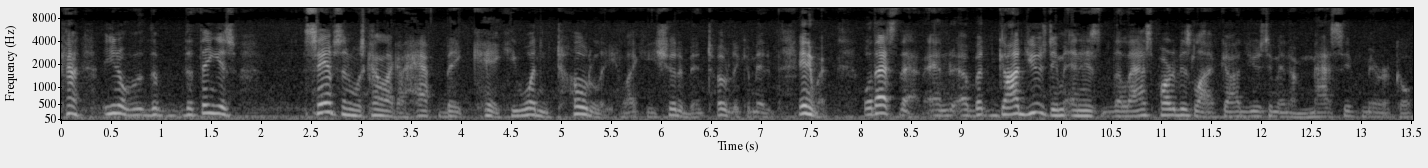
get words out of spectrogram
Kind of, you know, the the thing is, Samson was kind of like a half-baked cake. He wasn't totally like he should have been, totally committed. Anyway, well that's that. And uh, but God used him, and his the last part of his life, God used him in a massive miracle,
